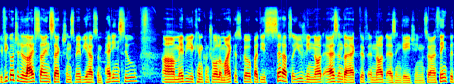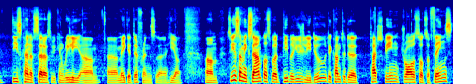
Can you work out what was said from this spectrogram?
If you go to the life science sections, maybe you have some petting zoo. Um, maybe you can control a microscope, but these setups are usually not as interactive and not as engaging. So I think with these kind of setups, we can really um, uh, make a difference uh, here. Um, so here's some examples what people usually do. They come to the touch screen, draw all sorts of things,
